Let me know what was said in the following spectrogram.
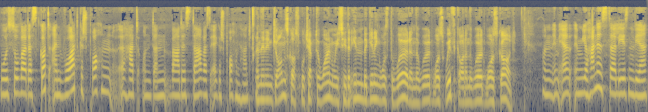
wo es so war, dass Gott ein Wort gesprochen äh, hat und dann war das da, was er gesprochen hat. And then in John's Gospel, chapter 1, we see that in the beginning was the Word, and the Word was with God, and the Word was God. Und im, im Johannes, da lesen wir,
